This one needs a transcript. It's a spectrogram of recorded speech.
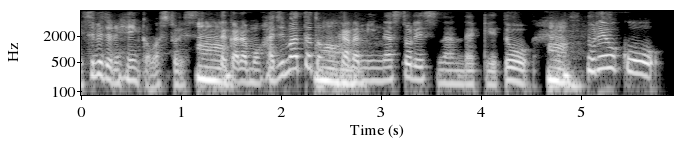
ー、べ、ての変化はストレス、うん、だからもう始まった時からみんなストレスなんだけど、うん、それをこう、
